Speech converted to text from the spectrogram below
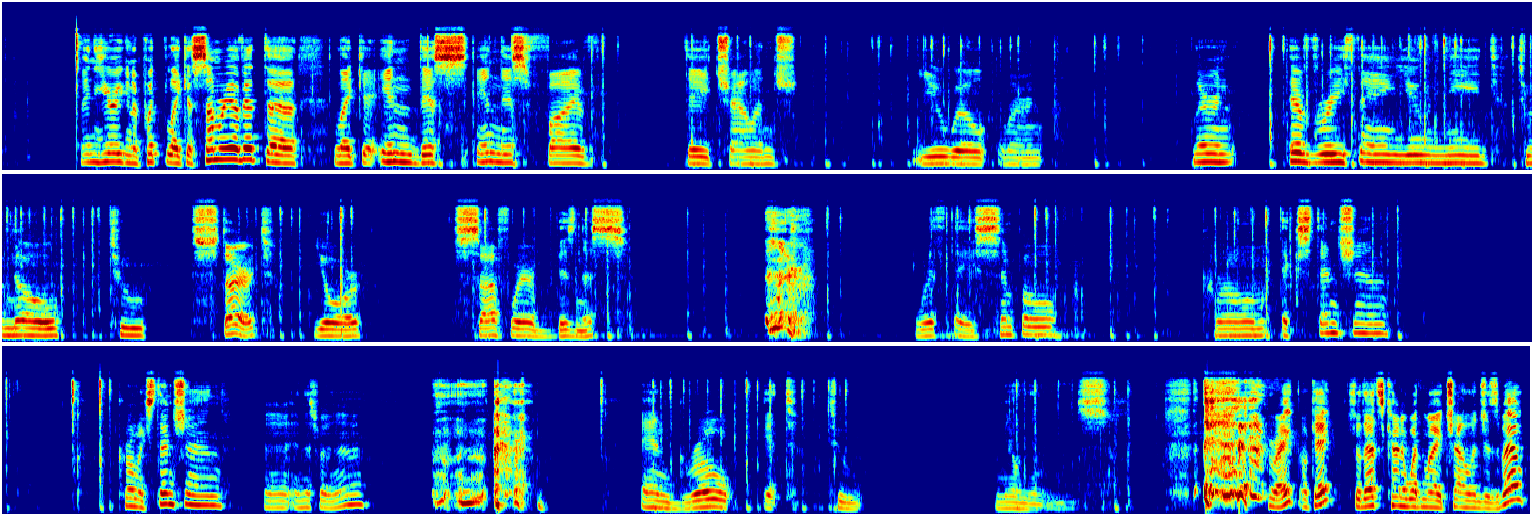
in here you're going to put like a summary of it uh, like in this in this five day challenge you will learn learn everything you need to know to start your software business with a simple Chrome extension. Chrome extension uh, in this one uh, and grow it to millions. Right? Okay. So that's kind of what my challenge is about.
